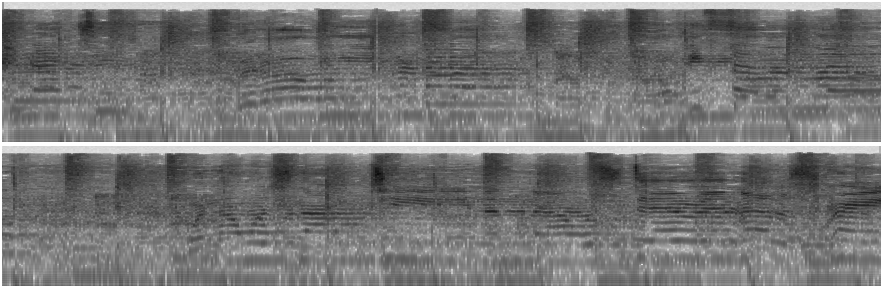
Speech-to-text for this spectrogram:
Connected, but are we even friends? We fell in love when I was 19 and now we're staring at a screen.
